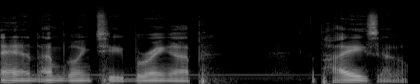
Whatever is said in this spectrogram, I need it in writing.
And I'm going to bring up the piezo.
